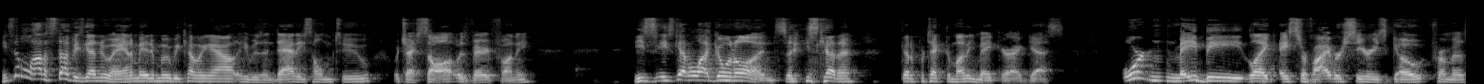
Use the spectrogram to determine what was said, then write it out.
He's in a lot of stuff. He's got a new animated movie coming out. He was in Daddy's Home 2, which I saw. It was very funny. He's he's got a lot going on, so he's got to got to protect the moneymaker, I guess. Orton may be like a Survivor Series goat from a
